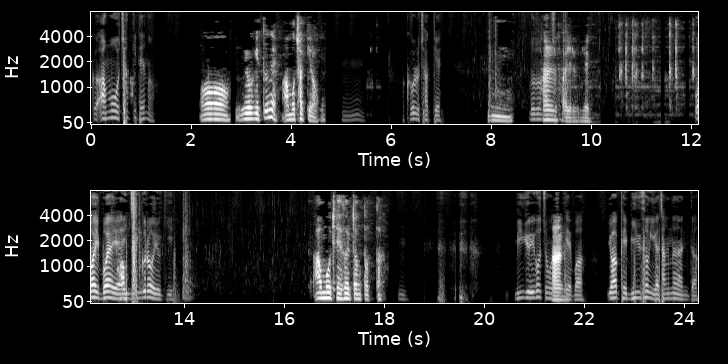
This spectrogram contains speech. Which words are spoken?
그 암호 찾기 되나? 어 여기 뜨네. 암호 찾기라고. 음. 그걸로 찾게. 음. 너도 나8411 와이 뭐야 얘. 암- 징그러워 여기. 암호 재설정 떴다. 민규 이것 좀 아. 어떻게 해봐 요 앞에 민성이가 장난 아니다.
